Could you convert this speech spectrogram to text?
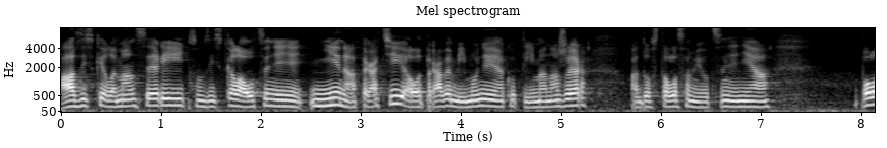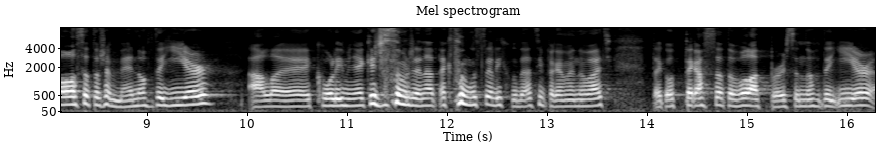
azijskej Le Mans sérii som získala ocenenie nie na trati, ale práve mimo nej ako team manažer a dostalo sa mi ocenenia Volalo sa to, že Man of the Year, ale kvôli mne, keďže som žena, tak to museli chudáci premenovať. Tak odteraz sa to volá Person of the Year.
